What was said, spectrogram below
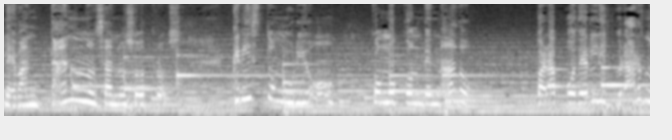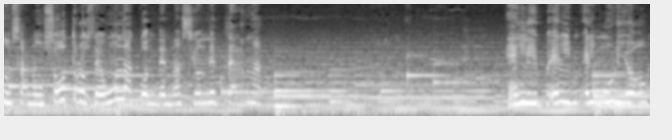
levantándonos a nosotros. Cristo murió como condenado para poder librarnos a nosotros de una condenación eterna. Él, murió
